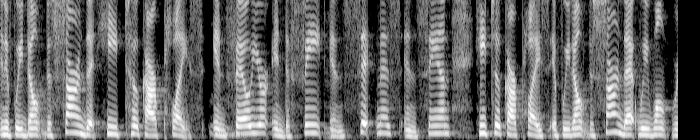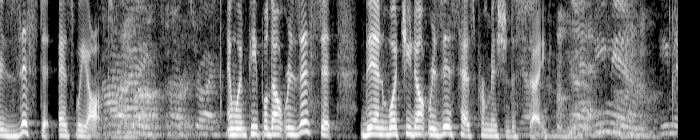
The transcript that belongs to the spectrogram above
And if we don't discern that he took our place in failure, in defeat, in sickness, in sin, he took our place. If we don't discern that, we won't resist it as we ought. That's right. And when people don't resist it, then what you don't resist has permission to stay. Amen. Amen.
